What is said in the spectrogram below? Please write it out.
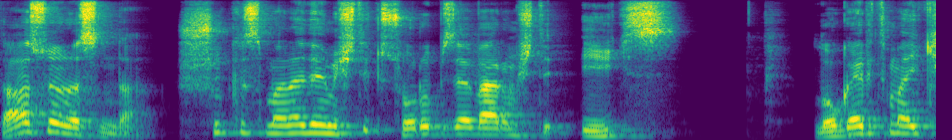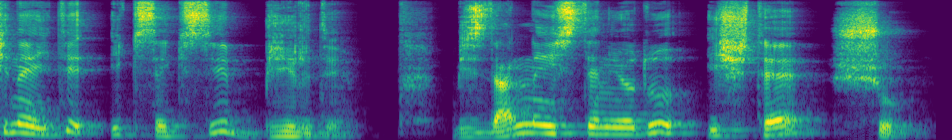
Daha sonrasında şu kısma ne demiştik? Soru bize vermişti x. Logaritma 2 neydi? x eksi 1'di. Bizden ne isteniyordu? İşte şu.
